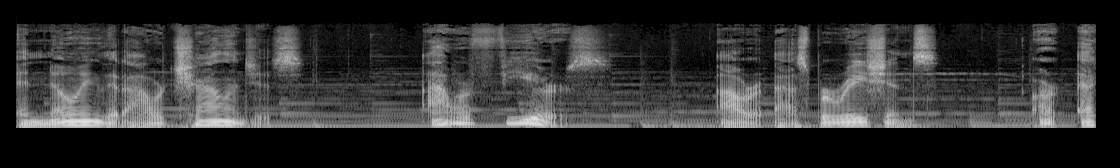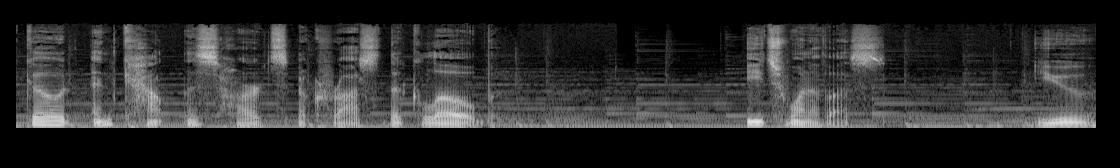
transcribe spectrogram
in knowing that our challenges, our fears, our aspirations are echoed in countless hearts across the globe. Each one of us, you,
